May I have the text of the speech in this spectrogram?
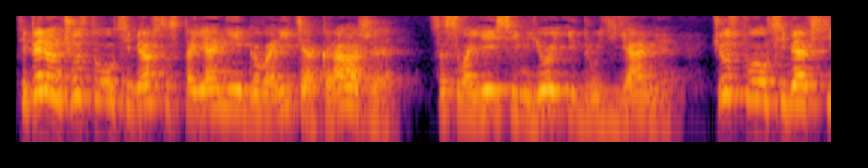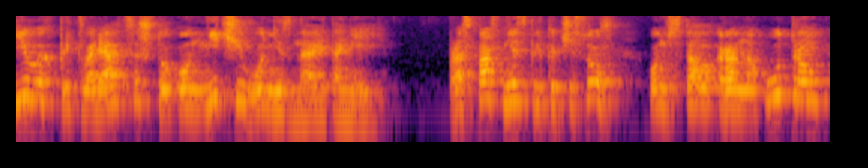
Теперь он чувствовал себя в состоянии говорить о краже со своей семьей и друзьями, чувствовал себя в силах притворяться, что он ничего не знает о ней. Проспав несколько часов, он встал рано утром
